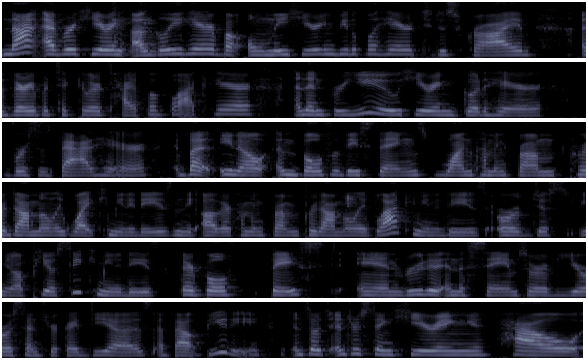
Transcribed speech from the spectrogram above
not ever hearing mm-hmm. ugly hair, but only hearing beautiful hair to describe a very particular type of black hair. And then for you, hearing good hair versus bad hair. But, you know, in both of these things, one coming from predominantly white communities and the other coming from predominantly black communities or just, you know, POC communities, they're both based and rooted in the same sort of Eurocentric ideas about beauty. And so it's interesting hearing how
